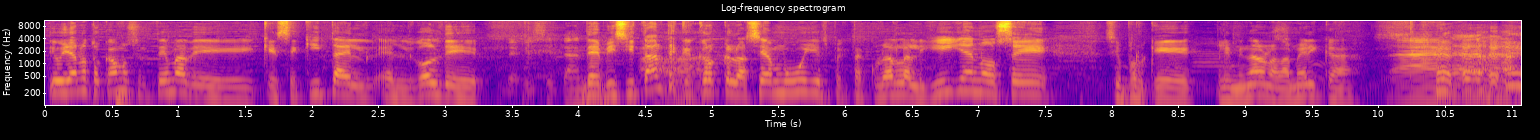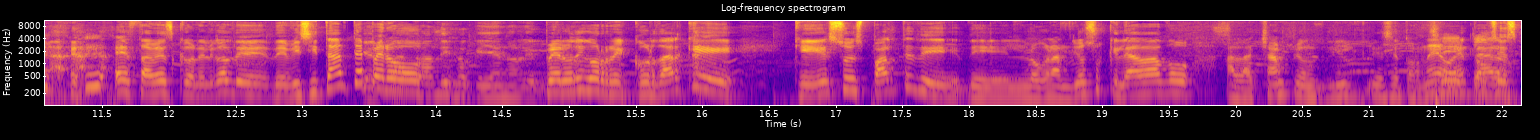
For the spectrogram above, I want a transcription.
Digo, ya no tocamos el tema de que se quita el, el gol de, De visitante. de visitante, que creo que lo hacía muy espectacular la liguilla. No sé si porque eliminaron al América Ah, no. esta vez con el gol de, de visitante, Que pero. patrón dijo que ya no le gustó. Pero digo, recordar que, que eso es parte de, de lo grandioso que le ha dado a la Champions League ese torneo. Sí, ¿eh? Entonces,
